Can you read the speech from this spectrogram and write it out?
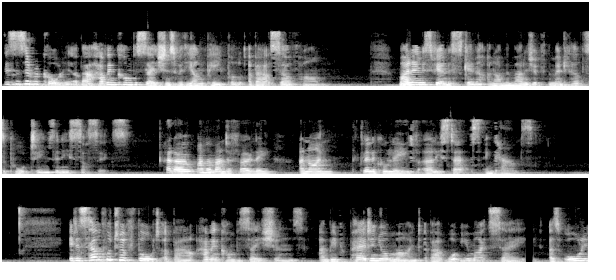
This is a recording about having conversations with young people about self-harm. My name is Fiona Skinner and I'm the manager for the mental health support teams in East Sussex. Hello, I'm Amanda Foley and I'm the clinical lead for Early Steps in CAMHS. It is helpful to have thought about having conversations and be prepared in your mind about what you might say as all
